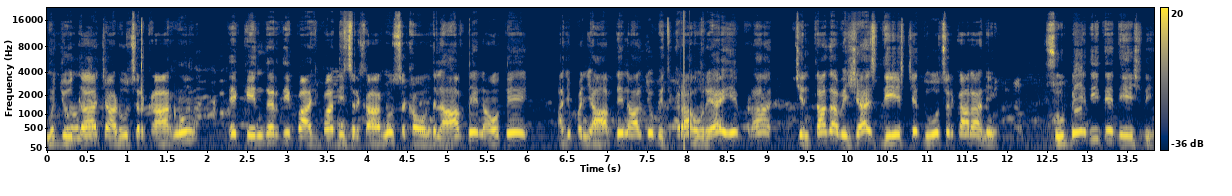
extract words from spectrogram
ਮੌਜੂਦਾ ਝਾੜੂ ਸਰਕਾਰ ਨੂੰ ਤੇ ਕੇਂਦਰ ਦੀ ਭਾਜਪਾ ਦੀ ਸਰਕਾਰ ਨੂੰ ਸਿਖਾਉਣ ਬਦਲਾਵ ਦੇ ਨਾਂ ਤੇ ਅੱਜ ਪੰਜਾਬ ਦੇ ਨਾਲ ਜੋ ਵਿਤਕਰਾ ਹੋ ਰਿਹਾ ਇਹ ਬੜਾ ਚਿੰਤਾ ਦਾ ਵਿਸ਼ਾ ਇਸ ਦੇਸ਼ 'ਚ ਦੋ ਸਰਕਾਰਾਂ ਨੇ, ਸੂਬੇ ਦੀ ਤੇ ਦੇਸ਼ ਦੀ।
